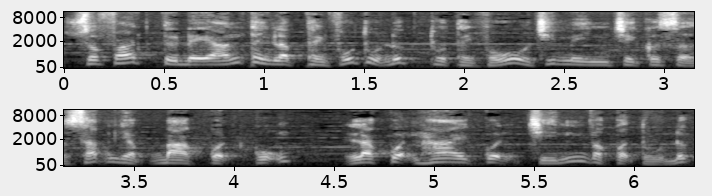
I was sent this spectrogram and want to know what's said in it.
xuất phát từ đề án thành lập thành phố Thủ Đức thuộc thành phố Hồ Chí Minh trên cơ sở sáp nhập 3 quận cũ là quận 2, quận 9 và quận Thủ Đức,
